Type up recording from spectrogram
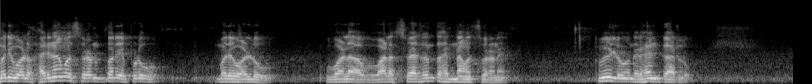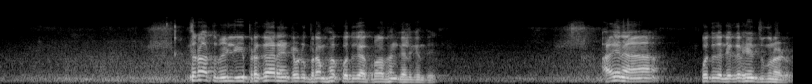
మరి వాళ్ళు హరినామస్మరణతో ఎప్పుడు మరి వాళ్ళు వాళ్ళ వాళ్ళ శ్వాసంత హరినామస్మరణే. వీళ్ళు నిరహంకారులు. తర్వాత వీళ్ళు ఈ ప్రకారమైనటువంటి బ్రహ్మ కొద్దిగా క్రోధం కలిగింది. ఆయన కొద్దిగా నిగ్రహించుకున్నాడు.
